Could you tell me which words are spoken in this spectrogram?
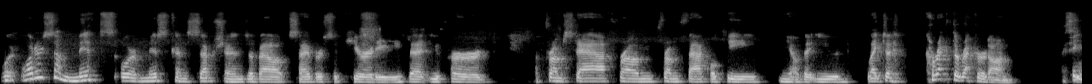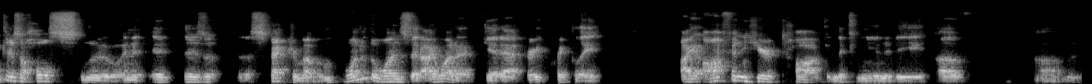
What, what are some myths or misconceptions about cybersecurity that you've heard from staff, from from faculty, you know, that you'd like to correct the record on? I think there's a whole slew, and it, it, there's a, a spectrum of them. One of the ones that I want to get at very quickly I often hear talk in the community of um,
